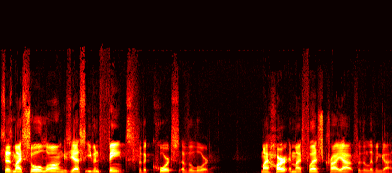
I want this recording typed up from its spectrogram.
says, My soul longs, yes, even faints for the courts of the Lord. My heart and my flesh cry out for the living God.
